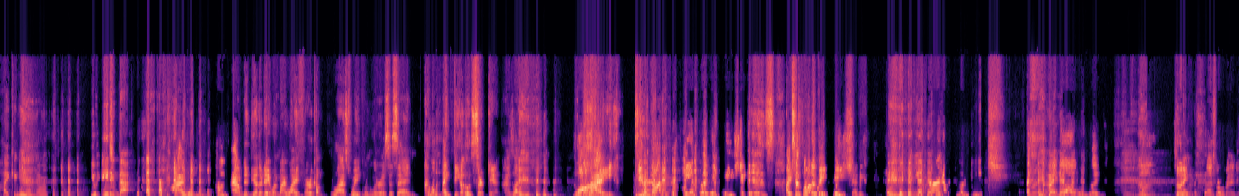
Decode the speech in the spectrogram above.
hiking trip there? you hated that. I was dumbfounded the other day when my wife, or a couple last week, when Larissa said, "I want to hike the O circuit." I was like, "Why? Do you not understand what a vacation is? I just want a vacation." you heard of the beach. I know. Like, so anyway, that's what we're gonna do.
